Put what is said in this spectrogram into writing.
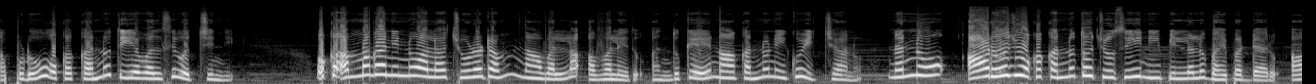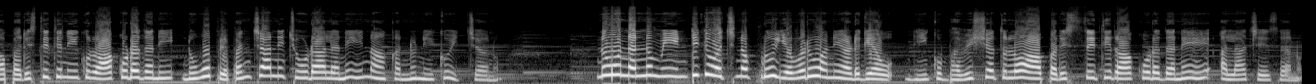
అప్పుడు ఒక కన్ను తీయవలసి వచ్చింది. ఒక అమ్మగా నిన్ను అలా చూడటం నా వల్ల అవ్వలేదు. అందుకే నా కన్ను నీకు ఇచ్చాను. నన్ను ఆ రోజు ఒక కన్నుతో చూసి నీ పిల్లలు భయపడ్డారు. ఆ పరిస్థితి నీకు రాకూడదని నువ్వు ప్రపంచాన్ని చూడాలని నా కన్ను నీకు ఇచ్చాను. నువ్వు నన్ను మీ ఇంటికి వచ్చినప్పుడు ఎవరు అని అడిగావు. నీకు భవిష్యత్తులో ఆ పరిస్థితి రాకూడదనే అలా చేశాను.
